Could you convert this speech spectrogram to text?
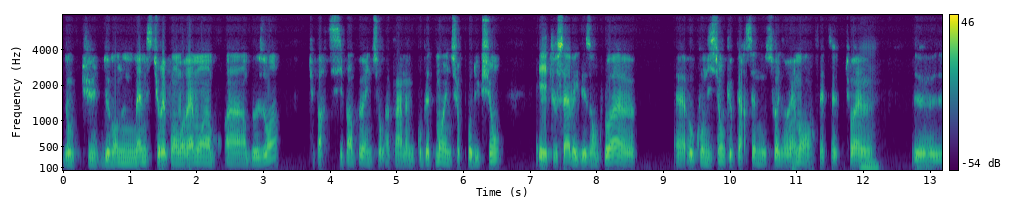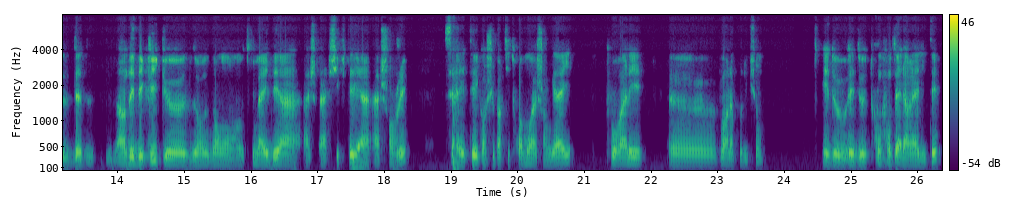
Donc tu demandes même si tu réponds vraiment à un, besoin, tu participes un peu à une enfin même complètement à une surproduction et tout ça avec des emplois euh, euh, aux conditions que personne ne souhaite vraiment en fait. Tu vois, euh, de- un des déclics dans, dans- qui m'a aidé à, à, à shifter, à, à changer, ça a été quand je suis parti trois mois à Shanghai pour aller euh, voir la production et de, et de te confronter à la réalité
